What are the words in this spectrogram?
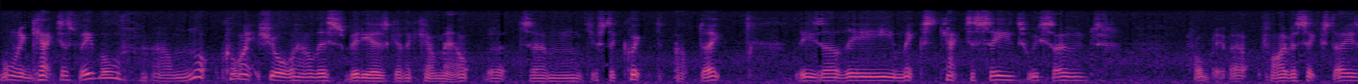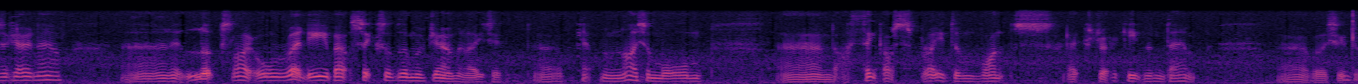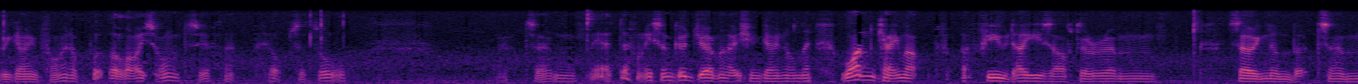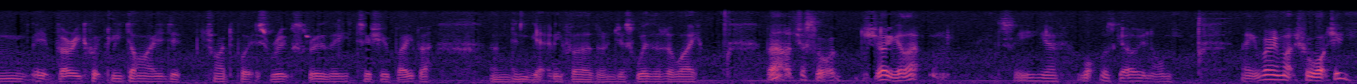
Morning cactus people. I'm not quite sure how this video is going to come out but um, just a quick update. These are the mixed cactus seeds we sowed probably about five or six days ago now and it looks like already about six of them have germinated. Uh, kept them nice and warm and I think I've sprayed them once extra to keep them damp uh, but they seem to be going fine. I'll put the light on to see if that helps at all. But um, yeah definitely some good germination going on there. One came up a few days after um, sowing them but um, it very quickly died. It tried to put its roots through the tissue paper and didn't get any further and just withered away. But I just thought I'd show you that see uh, what was going on. Thank you very much for watching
